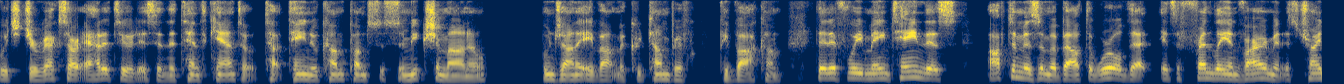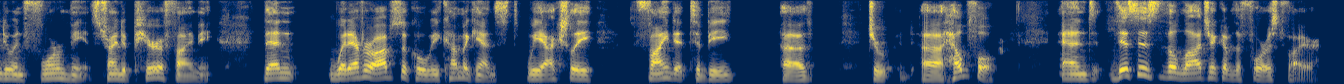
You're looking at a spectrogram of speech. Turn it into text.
which directs our attitude is in the 10th canto, Tenu kampam susamikshimano punjana evatma kritam vivakam. That if we maintain this optimism about the world, that it's a friendly environment, it's trying to inform me, it's trying to purify me, then whatever obstacle we come against, we actually find it to be uh, to, uh, helpful. And this is the logic of the forest fire.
